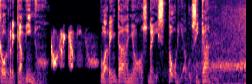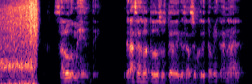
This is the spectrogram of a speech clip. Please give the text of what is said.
Correcamino. Correcamino. 40 años de historia musical. Saludos mi gente. Gracias a todos ustedes que se han suscrito a mi canal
